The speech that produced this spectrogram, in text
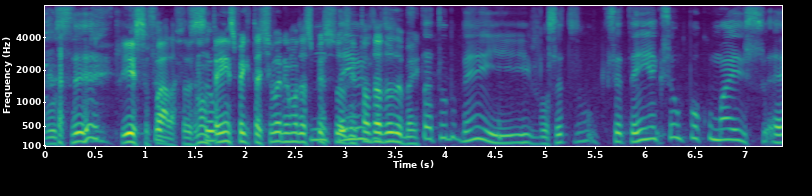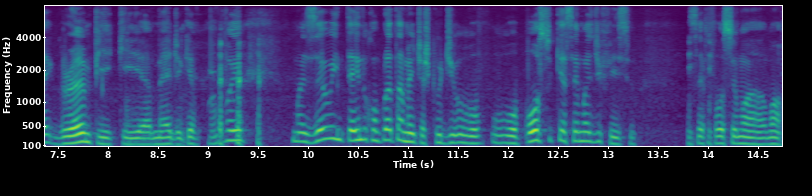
Você. Isso, fala. Você não tem expectativa nenhuma das pessoas, tenho, então tá tudo bem. Tá tudo bem. E você, o que você tem é que ser um pouco mais é, grumpy que a média. Que é, mas eu entendo completamente. Acho que o, o oposto que ia ser mais difícil. Se fosse uma, uma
